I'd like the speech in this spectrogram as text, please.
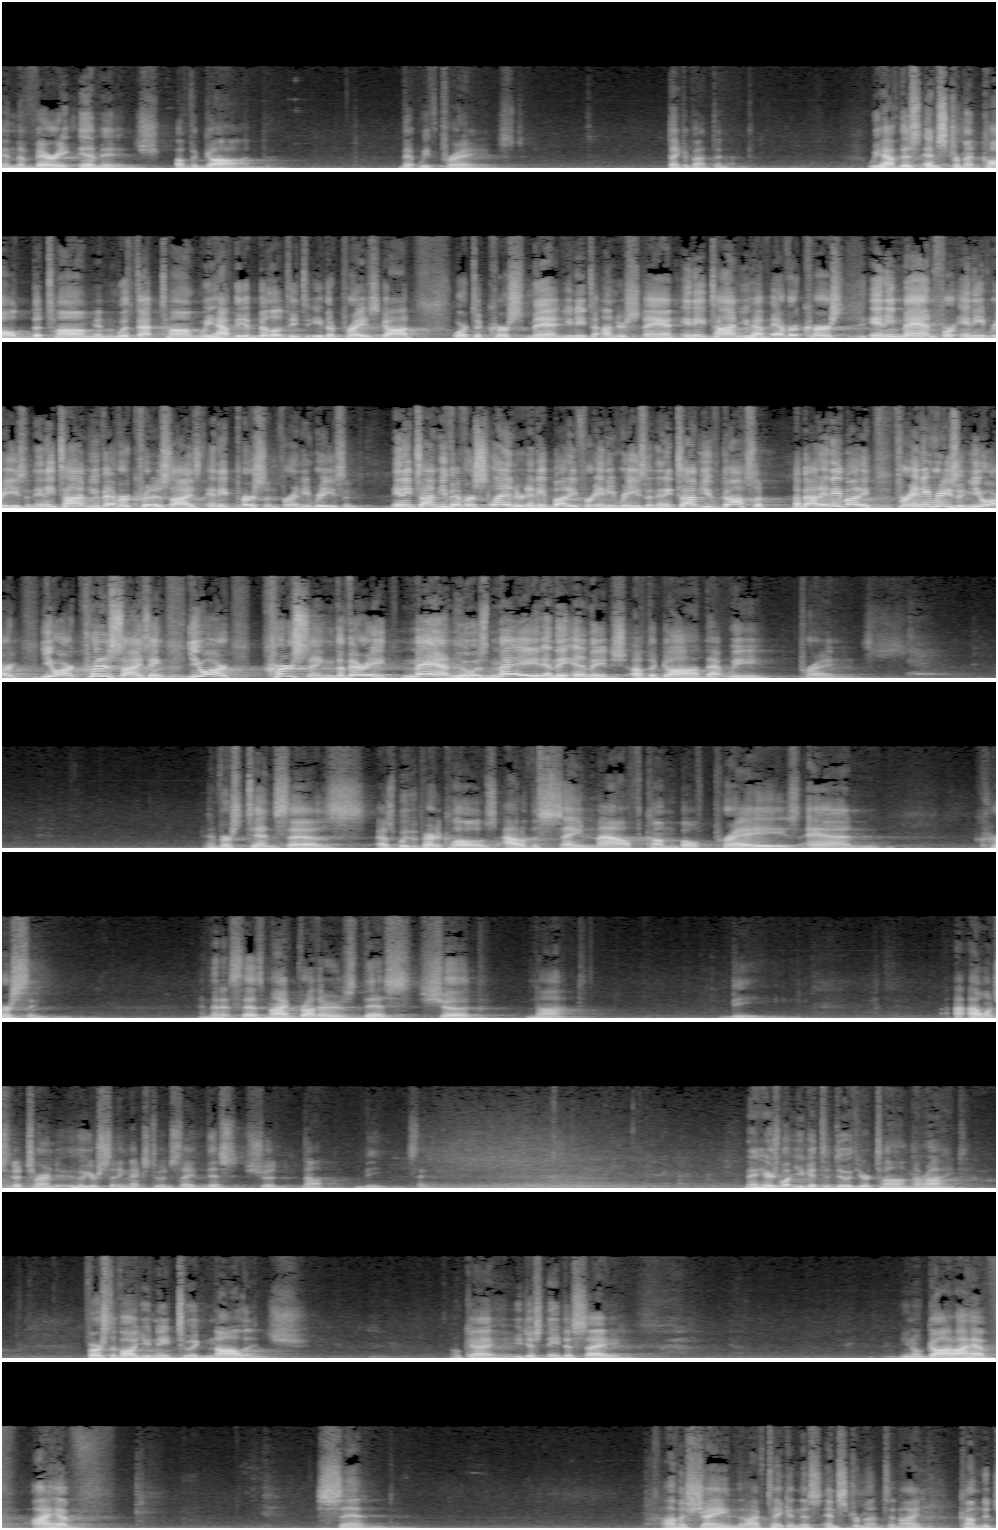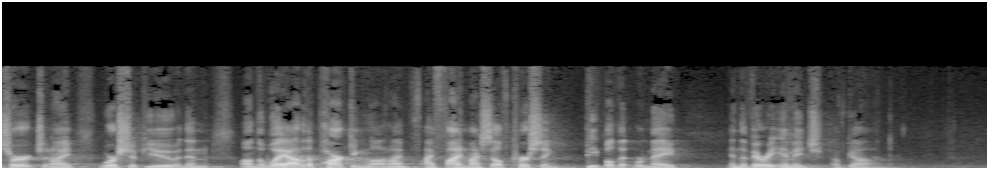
in the very image of the God that we've praised. Think about that. We have this instrument called the tongue, and with that tongue, we have the ability to either praise God or to curse men. You need to understand anytime you have ever cursed any man for any reason, anytime you've ever criticized any person for any reason, anytime you've ever slandered anybody for any reason, anytime you've gossiped about anybody for any reason, you are, you are criticizing, you are cursing the very man who was made in the image of the God that we praise. And verse 10 says, as we prepare to close, out of the same mouth come both praise and cursing. And then it says, My brothers, this should not be. I, want you to turn to who you're sitting next to and say, This should not be. Say that. Now, here's what you get to do with your tongue, all right? First of all, you need to acknowledge. Okay? You just need to say, you know, God, I have I have sinned. I'm ashamed that I've taken this instrument and I come to church and I worship you. And then on the way out of the parking lot, i I find myself cursing people that were made in the very image of God.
